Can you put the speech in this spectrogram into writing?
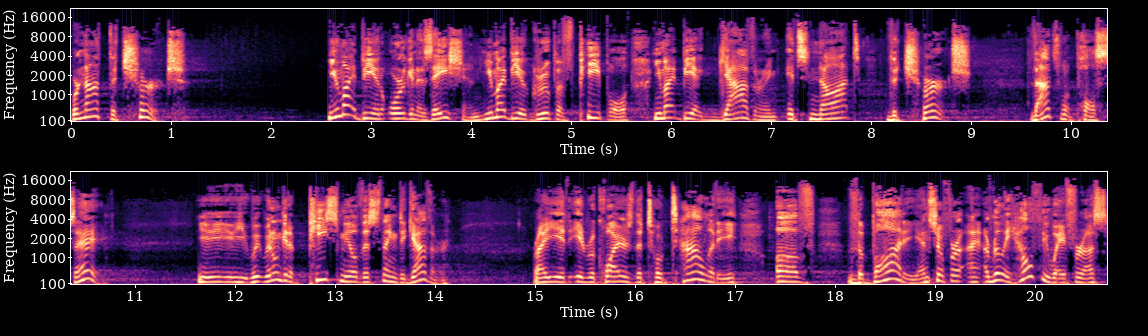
we're not the church. You might be an organization, you might be a group of people, you might be a gathering. It's not the church. That's what Paul's saying. We don't get to piecemeal this thing together right? It, it, requires the totality of the body. And so, for a, a, really healthy way for us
